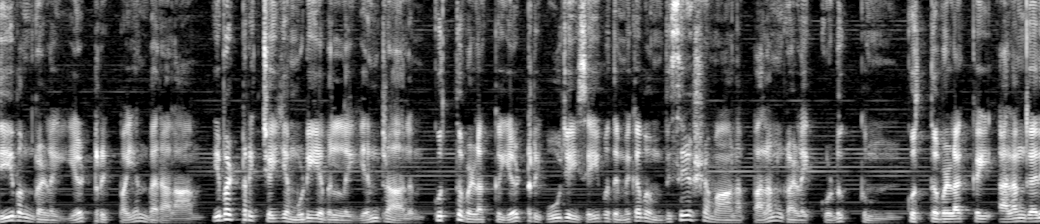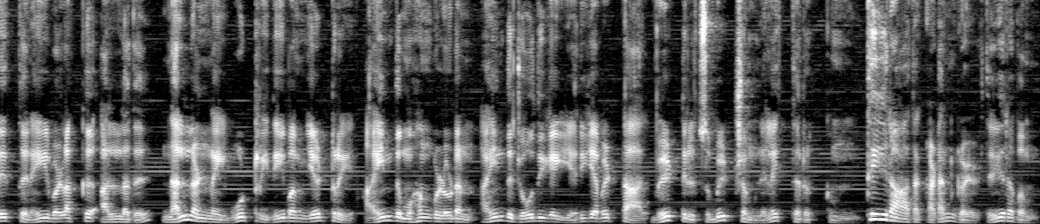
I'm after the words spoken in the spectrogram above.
தீபங்களை ஏற்றி பயன்பெறலாம். இவற்றை செய்ய முடியவில்லை என்றாலும் குத்து விளக்கு ஏற்றி பூஜை செய்வது மிகவும் விசேஷமான பலன்களை கொடுக்கும். குத்து விளக்கை அலங்கரித்து நெய் விளக்கு அல்லது நல்லெண்ணெய் ஊற்றி தீபம் ஏற்றி ஐந்து முகங்களுடன் ஐந்து ஜோதியை எரியவிட்டால் வீட்டில் சுபீட்சம் நிலைத்திருக்கும். தீராத கடன்கள் தீரவும்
